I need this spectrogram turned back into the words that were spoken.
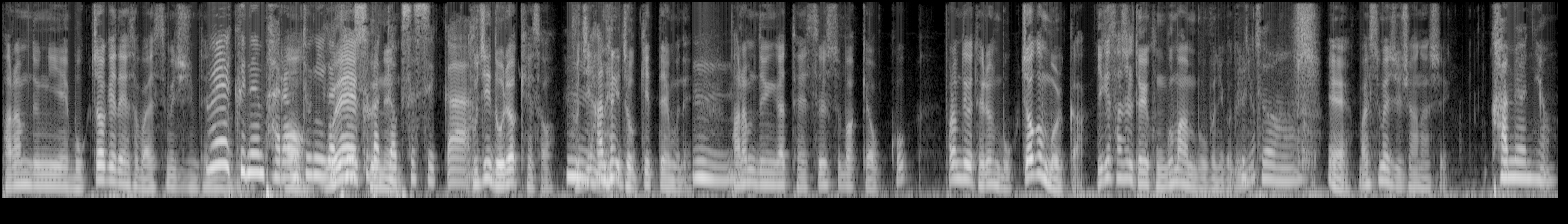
바람둥이의 목적에 대해서 말씀해 주시면 되는 왜 거네요. 그는 바람둥이가 어, 왜될 수밖에 없었을까? 굳이 노력해서 굳이 음. 하늘이 줬기 때문에 음. 바람둥이가 됐을 수밖에 없고 바람둥이가 되려는 목적은 뭘까? 이게 사실 되게 궁금한 부분이거든요. 그렇죠. 예, 말씀해 주시 하나씩. 가면형.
